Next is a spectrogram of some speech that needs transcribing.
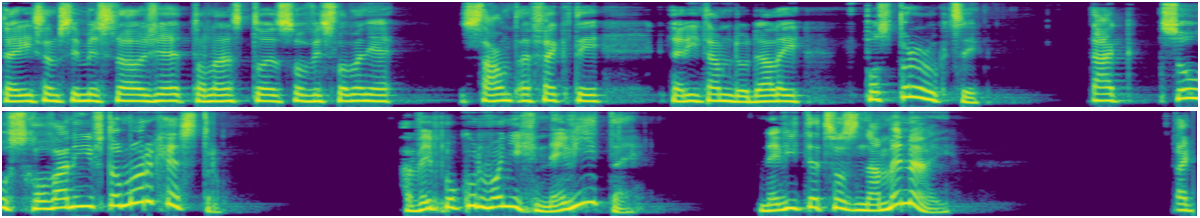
který jsem si myslel, že tohle to jsou vysloveně sound efekty, který tam dodali v postprodukci, tak jsou schovaný v tom orchestru. A vy pokud o nich nevíte, nevíte, co znamenají, tak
